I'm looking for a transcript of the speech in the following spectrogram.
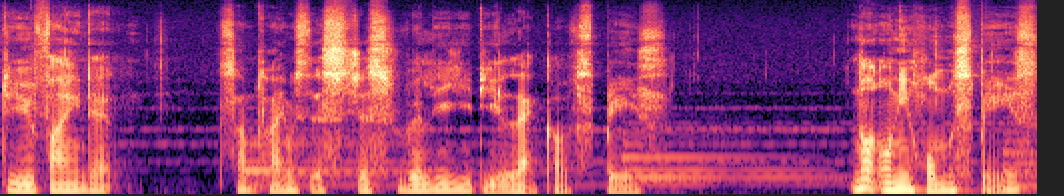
Do you find that sometimes there's just really the lack of space? Not only home space,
